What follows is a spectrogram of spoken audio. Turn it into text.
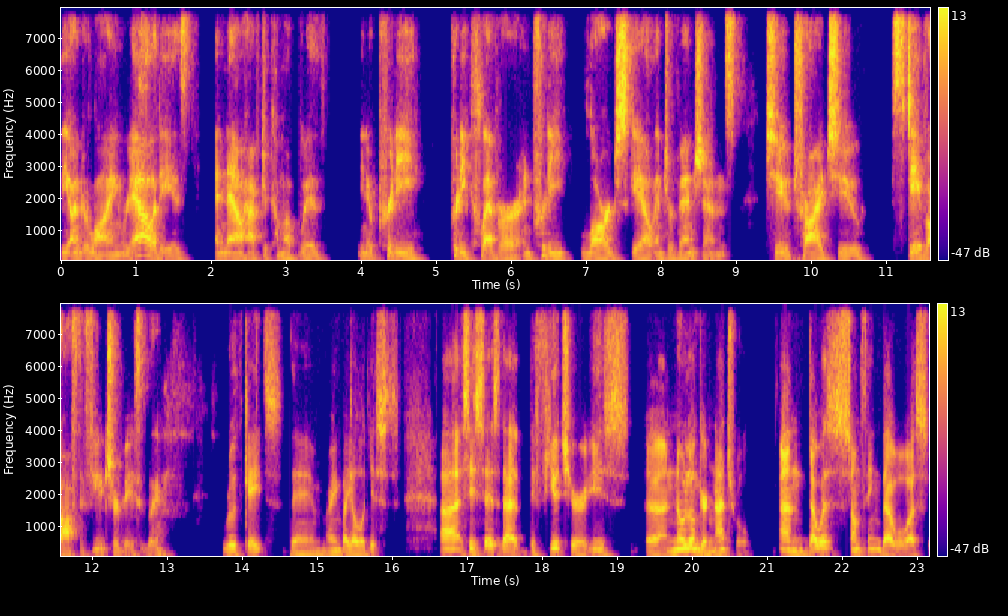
the underlying realities and now have to come up with you know pretty pretty clever and pretty large scale interventions to try to stave off the future basically ruth gates the marine biologist uh, she says that the future is uh, no longer natural. And that was something that was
